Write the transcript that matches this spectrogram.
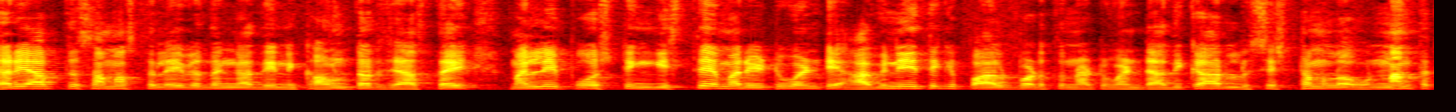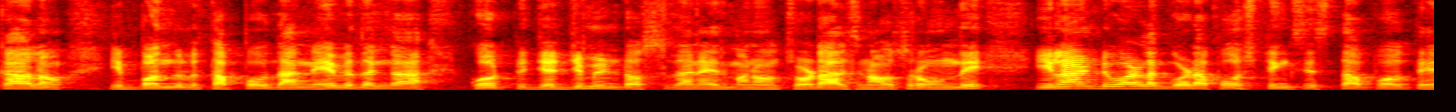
దర్యాప్తు సంస్థలు ఏ విధంగా దీన్ని కౌంటర్ చేస్తాయి? మళ్ళీ పోస్టింగ్ ఇస్తే మరి ఇటువంటి అవినీతికి పాల్పడుతున్నటువంటి అధికారులు సిస్టంలో ఉన్నంతకాలం ఇబ్బందులు తప్పవు. దాన్ని ఏ విధంగా కోర్టు జడ్జిమెంట్ వస్తుంది అనేది మనం చూడాల్సిన అవసరం ఉంది. ఇలాంటి వాళ్ళకు కూడా పోస్టింగ్స్ ఇస్తా పోతే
